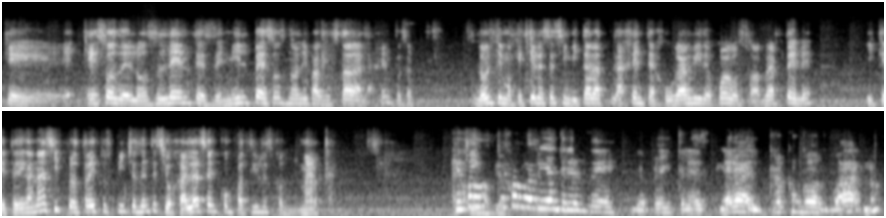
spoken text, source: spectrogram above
que, que eso de los lentes de mil pesos no le iba a gustar a la gente? O sea, lo último que quieres es invitar a la gente a jugar videojuegos o a ver tele y que te digan, ah, sí, pero trae tus pinches lentes y ojalá sean compatibles con mi marca. ¿Qué, juego, ¿Qué, juego, había en 3D de Play 3? Era el, creo que un God of War, ¿no?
